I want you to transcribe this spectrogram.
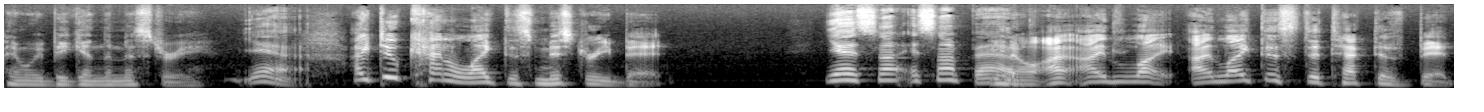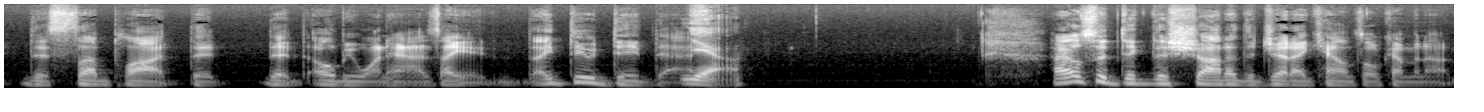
and we begin the mystery. Yeah. I do kind of like this mystery bit. Yeah, it's not it's not bad. You know, I, I like I like this detective bit, this subplot that that Obi Wan has. I I do dig that. yeah. I also dig this shot of the Jedi Council coming up.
